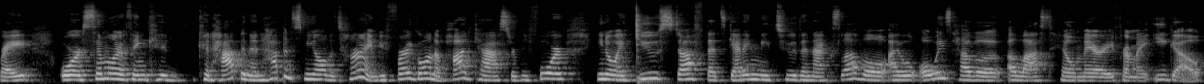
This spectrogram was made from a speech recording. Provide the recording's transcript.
right? Or a similar thing could could happen and happens to me all the time. Before i go on a podcast or before you know i do stuff that's getting me to the next level i will always have a, a last hail mary from my ego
